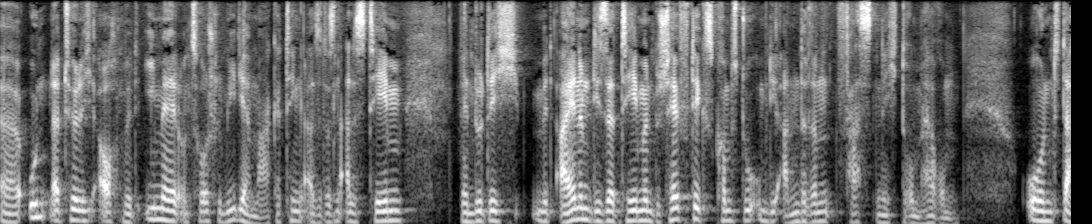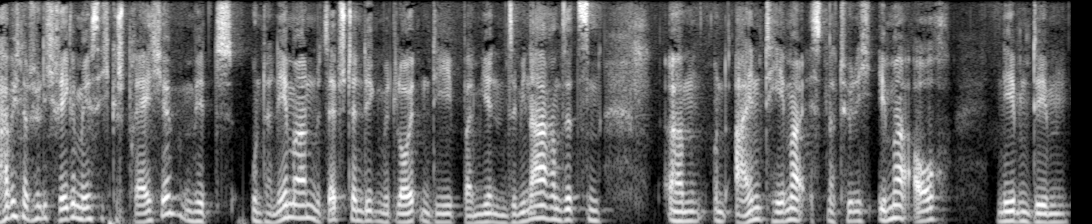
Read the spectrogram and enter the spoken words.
äh, und natürlich auch mit E-Mail und Social Media Marketing. Also das sind alles Themen, wenn du dich mit einem dieser Themen beschäftigst, kommst du um die anderen fast nicht drum herum. Und da habe ich natürlich regelmäßig Gespräche mit Unternehmern, mit Selbstständigen, mit Leuten, die bei mir in Seminaren sitzen. Ähm, und ein Thema ist natürlich immer auch neben dem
